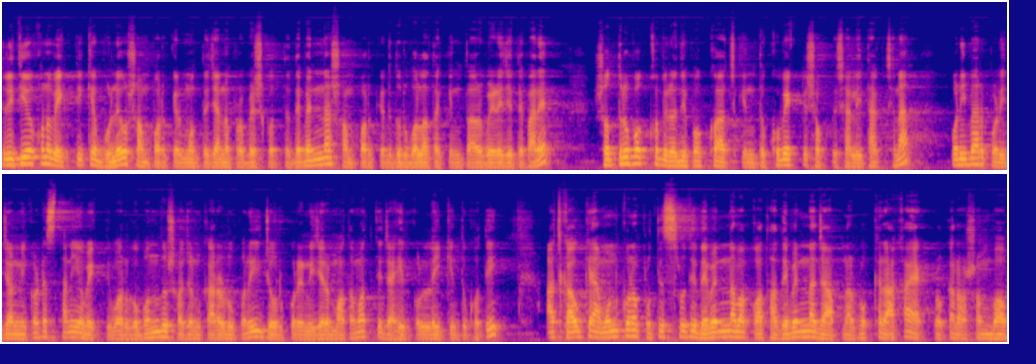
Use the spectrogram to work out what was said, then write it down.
তৃতীয়, কোনো ব্যক্তিকে ভুলেও সম্পর্কের মধ্যে যেন প্রবেশ করতে দেবেন না। সম্পর্কের দুর্বলতা কিন্তু আরও বেড়ে যেতে পারে। শত্রুপক্ষ, বিরোধী পক্ষ আজ কিন্তু খুব একটি শক্তিশালী থাকছে না। পরিবার, পরিজন নিকটে স্থানীয় ব্যক্তিবর্গ, বন্ধু, স্বজন কারোর উপরেই জোর করে নিজের মতামতকে জাহির করলেই কিন্তু ক্ষতি। আজ কাউকে এমন কোনো প্রতিশ্রুতি দেবেন না বা কথা দেবেন না যা আপনার পক্ষে রাখা এক প্রকার অসম্ভব।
